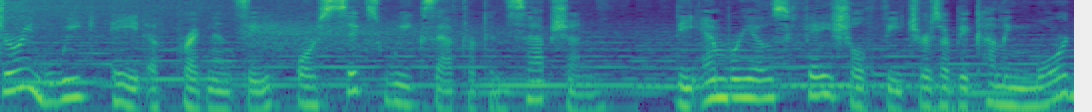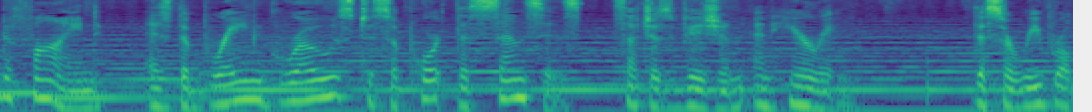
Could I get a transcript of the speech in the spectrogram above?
During week 8 of pregnancy, or six weeks after conception, the embryo's facial features are becoming more defined as the brain grows to support the senses, such as vision and hearing. The cerebral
